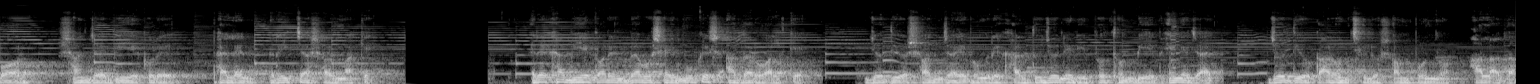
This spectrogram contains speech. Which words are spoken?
পর সঞ্জয় বিয়ে করে ফেলেন রিচা শর্মাকে। রেখা বিয়ে করেন ব্যবসায়ী মুকেশ আগারওয়ালকে। যদিও সঞ্জয় এবং রেখার দুজনেরই প্রথম বিয়ে ভেঙে যায়, যদিও কারণ ছিল সম্পূর্ণ আলাদা।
